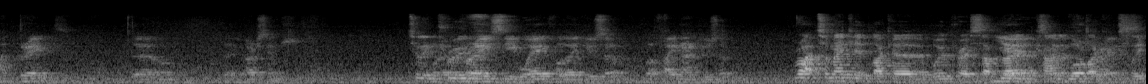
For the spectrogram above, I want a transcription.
upgrade, the, the versions. To improve. For easy way for the user, for the final user. Right, to make it like a WordPress upgrade, Yeah, kind of like a WordPress, click.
